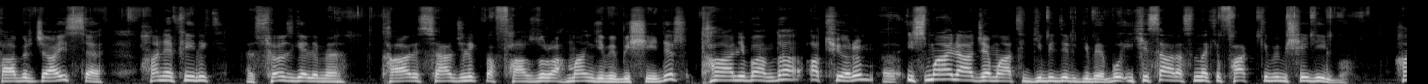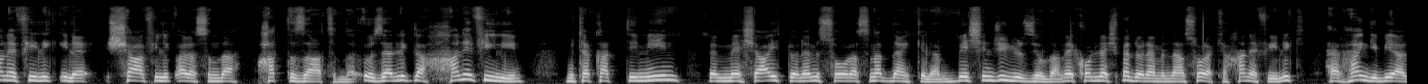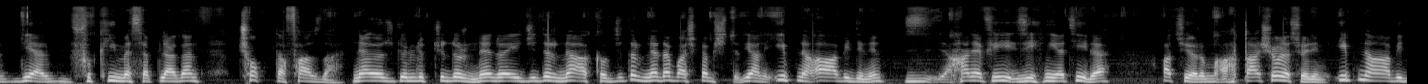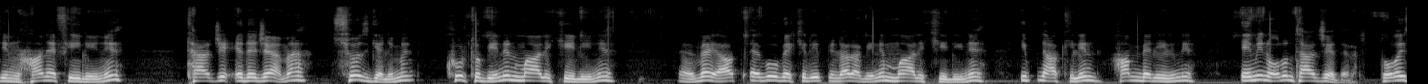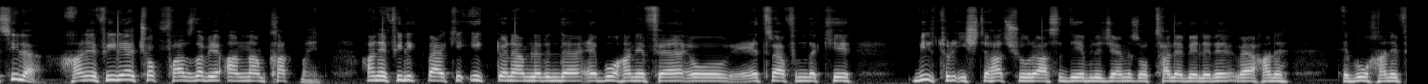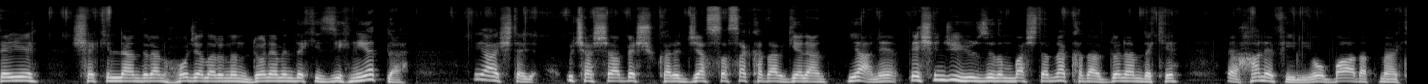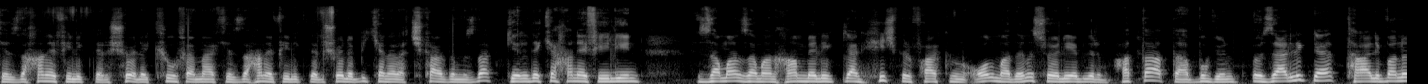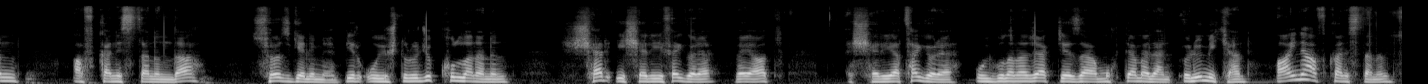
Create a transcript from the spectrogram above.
tabir caizse Hanefilik e, söz gelimi, tarihselcilik ve Fazlı Rahman gibi bir şeydir. Taliban da atıyorum e, İsmail Ağa cemaati gibidir gibi. Bu ikisi arasındaki fark gibi bir şey değil bu. Hanefilik ile Şafilik arasında hattı zatında özellikle Hanefiliğin mütekaddimin ve meşayih dönemi sonrasına denk gelen 5. yüzyıldan ekolleşme döneminden sonraki Hanefilik herhangi bir yer diğer fıkhi mezheplerden çok da fazla ne özgürlükçüdür, ne reycidir, ne akılcıdır, ne de başka bir şeydir. Yani İbn Abidin'in Hanefi zihniyetiyle atıyorum hatta şöyle söyleyeyim. İbn Abidin'in Hanefiliğini tercih edeceğime söz gelimi Kurtubi'nin Malikiliğini e, veya Ebu Bekir İbn Arabi'nin Malikiliğini, İbn Akil'in Hanbeliliğini emin olun tercih ederim. Dolayısıyla Hanefiliğe çok fazla bir anlam katmayın. Hanefilik belki ilk dönemlerinde Ebu Hanife o etrafındaki bir tür iştihat şurası diyebileceğimiz o talebeleri ve hani Ebu Hanife'yi şekillendiren hocalarının dönemindeki zihniyetle ya işte 3 aşağı 5 yukarı Cassas'a kadar gelen yani 5. yüzyılın başlarına kadar dönemdeki e, Hanefiliği, o Bağdat merkezde Hanefilikleri şöyle Küfe merkezde Hanefilikleri şöyle bir kenara çıkardığımızda gerideki Hanefiliğin zaman zaman Hanbelilikten hiçbir farkının olmadığını söyleyebilirim. Hatta hatta bugün özellikle Taliban'ın Afganistan'ında söz gelimi bir uyuşturucu kullananın şer-i şerife göre veyahut şeriata göre uygulanacak ceza muhtemelen ölüm iken aynı Afganistan'ın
